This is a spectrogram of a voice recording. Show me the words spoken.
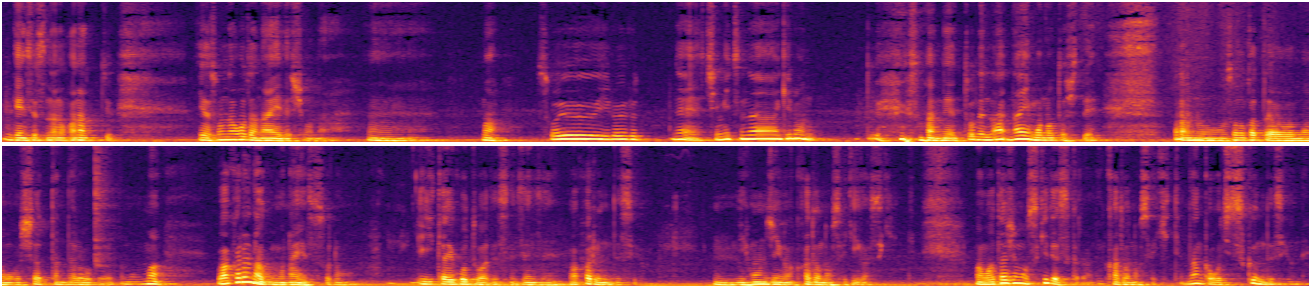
言説なのかなっていういやそんなことはないでしょうな。うん、まあそういういろいろね緻密な議論まあね当然ないものとしてあのその方はまあおっしゃったんだろうけれどもまあ分からなくもないですその言いたいことはですね全然分かるんですよ、うん、日本人は角の席が好きって、まあ、私も好きですからね角の席って。なんか落ち着くんですよね。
